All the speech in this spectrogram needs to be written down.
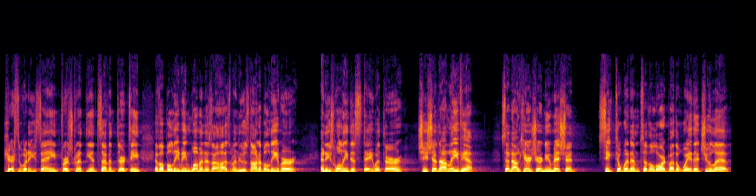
Here's what he's saying 1 Corinthians 7:13. If a believing woman has a husband who's not a believer and he's willing to stay with her, she should not leave him. So now here's your new mission. Seek to win him to the Lord by the way that you live.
